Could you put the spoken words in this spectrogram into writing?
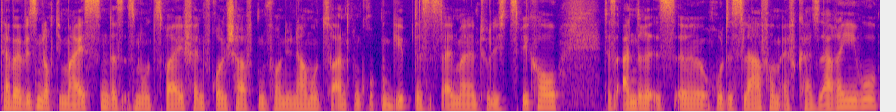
Dabei wissen doch die meisten, dass es nur zwei Fanfreundschaften von Dynamo zu anderen Gruppen gibt. Das ist einmal natürlich Zwickau, das andere ist äh, Rodeslar vom FK Sarajevo.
